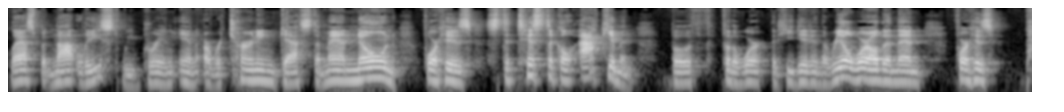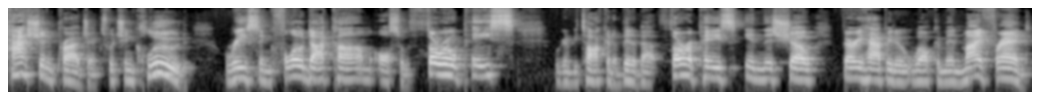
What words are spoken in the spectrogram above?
Last but not least, we bring in a returning guest, a man known for his statistical acumen, both for the work that he did in the real world and then for his passion projects, which include racingflow.com, also ThoroPace. We're going to be talking a bit about ThoroPace in this show. Very happy to welcome in my friend,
